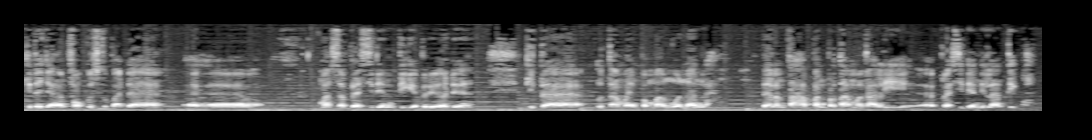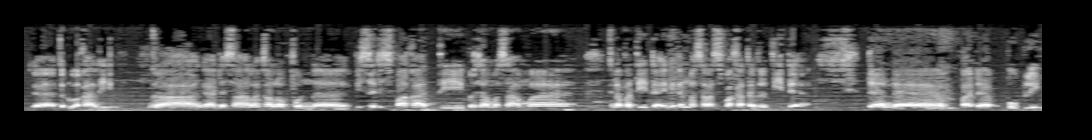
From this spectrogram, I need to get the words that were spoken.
Kita jangan fokus kepada uh, masa presiden tiga periode. Kita utamain pembangunan lah dalam tahapan pertama kali uh, presiden dilantik uh, kedua kali. Enggak, enggak ada salah kalaupun uh, bisa disepakati bersama-sama. Kenapa tidak? Ini kan masalah sepakat atau tidak. Dan uh, pada publik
